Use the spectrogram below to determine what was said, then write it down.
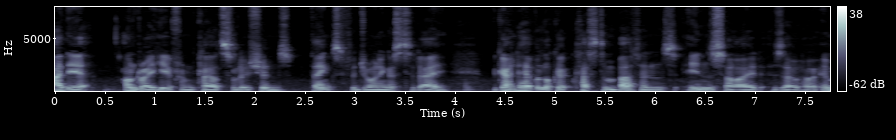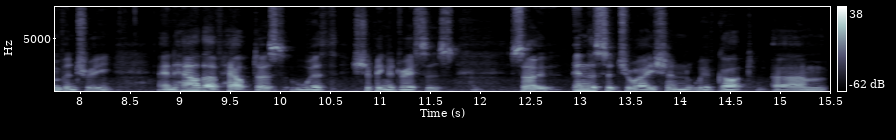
Hi there, Andre here from Cloud Solutions. Thanks for joining us today. We're going to have a look at custom buttons inside Zoho Inventory and how they've helped us with shipping addresses. So in this situation, we've got um,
